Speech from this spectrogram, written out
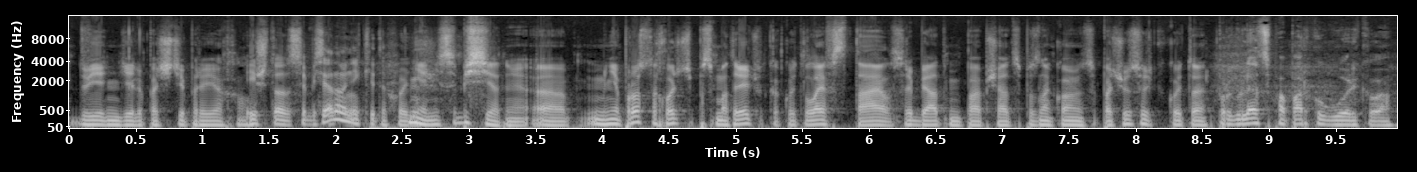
две недели почти приехал. И что, собеседования какие-то ходишь? Не, не собеседование. э, Мне просто хочется посмотреть вот какой-то лайфстайл, с ребятами пообщаться, познакомиться, почувствовать какой-то Прогуляться по парку Горького.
